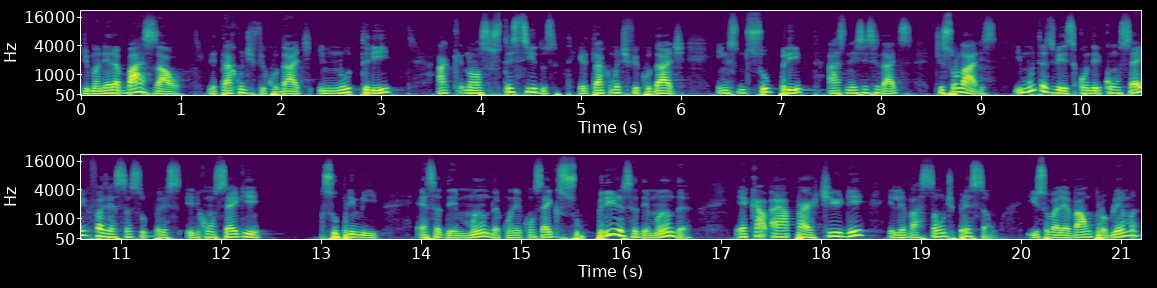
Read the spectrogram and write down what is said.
de maneira basal. Ele está com dificuldade em nutrir nossos tecidos. Ele está com uma dificuldade em suprir as necessidades tissulares. E muitas vezes, quando ele consegue fazer essa ele consegue suprimir essa demanda, quando ele consegue suprir essa demanda, é, é a partir de elevação de pressão. Isso vai levar a um problema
